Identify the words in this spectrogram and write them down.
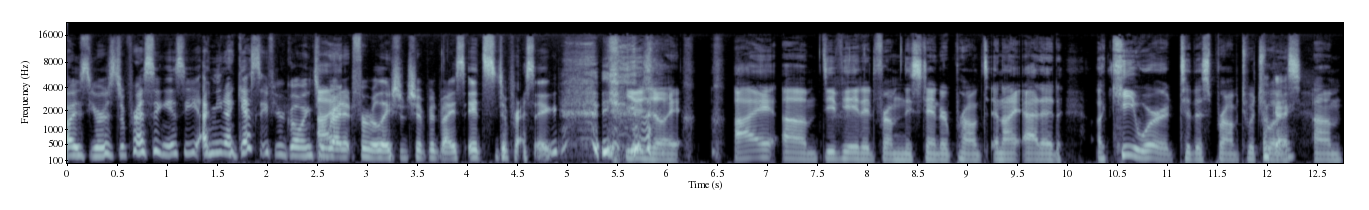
Is yours depressing, Izzy? I mean, I guess if you're going to I- Reddit for relationship advice, it's depressing. Usually, I um, deviated from the standard prompt, and I added a keyword to this prompt, which Okay. was um,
